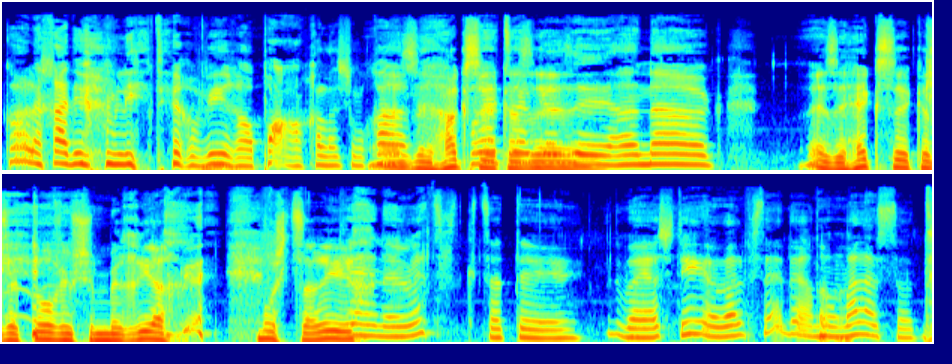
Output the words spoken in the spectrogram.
כל אחד עם ליטר בירה, פח על השולחן. איזה הקסה כזה. פרצל כזה ענק. איזה הקסה כזה טוב, שמריח כמו שצריך. כן, האמת, קצת התביישתי, אבל בסדר, נו, מה לעשות?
